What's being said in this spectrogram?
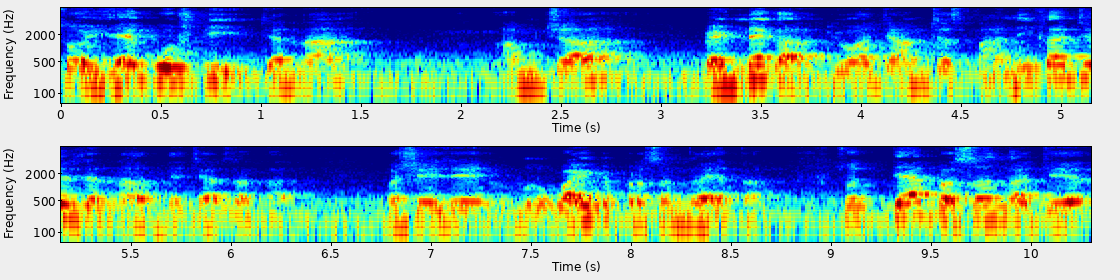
सो हे गोश्टी जेन्ना आमच्या पेडणेकार किंवा जे आमच्या स्थानिकांचेर जेन्ना अत्याचार जातात असे जे वायट प्रसंग येतात सो त्या प्रसंगाचेर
